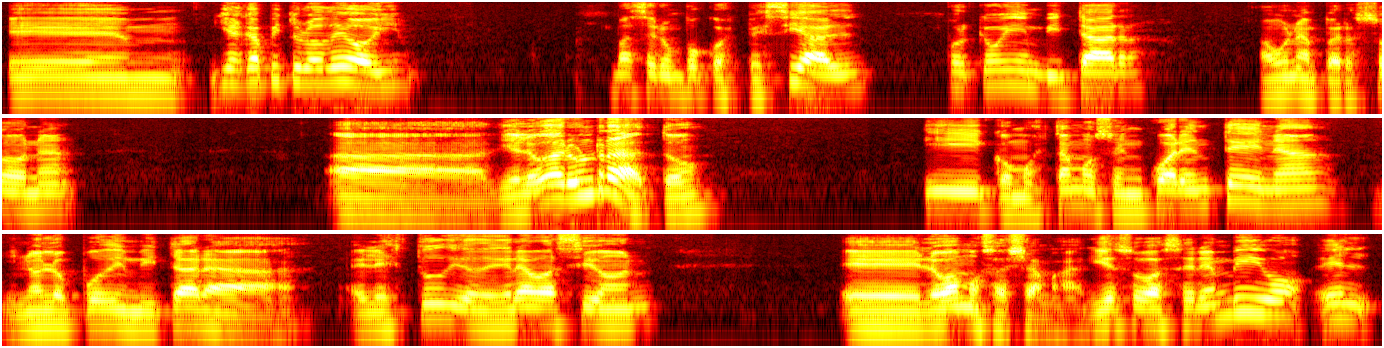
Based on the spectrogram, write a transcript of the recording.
Em, y el capítulo de hoy va a ser un poco especial porque voy a invitar a una persona a dialogar un rato. Y como estamos en cuarentena y no lo puedo invitar a el estudio de grabación, eh, lo vamos a llamar. Y eso va a ser en vivo. Él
